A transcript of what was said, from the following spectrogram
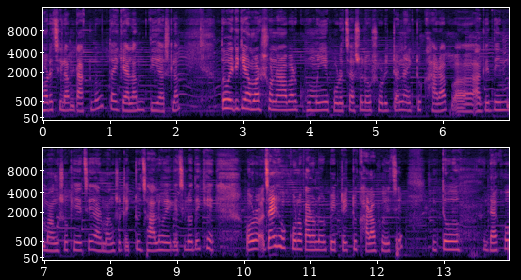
ঘরে ছিলাম, ডাকলো, তাই গেলাম, দিয়ে আসলাম। তো এদিকে আমার সোনা আবার ঘুমিয়ে পড়েছে। আসলে ওর শরীরটা না একটু খারাপ। আগের দিন মাংস খেয়েছে আর মাংসটা একটু ঝাল হয়ে গেছিল দেখে। ওর যাই হোক, কোনো কারণে ওর পেটটা একটু খারাপ হয়েছে। তো দেখো,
